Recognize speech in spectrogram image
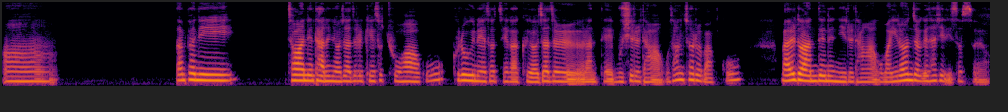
어 남편이 저 아닌 다른 여자들을 계속 좋아하고 그로 인해서 제가 그 여자들한테 무시를 당하고 상처를 받고 말도 안 되는 일을 당하고 막 이런 적이 사실 있었어요.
